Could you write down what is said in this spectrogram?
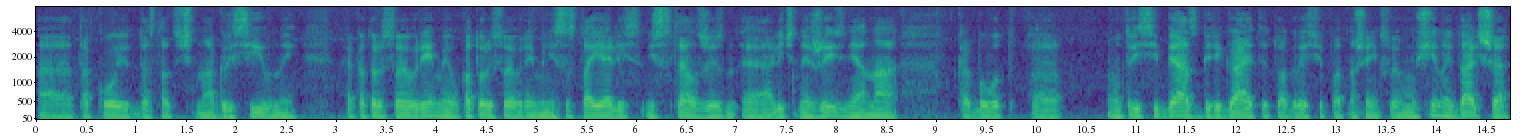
а, такой достаточно агрессивной, который в свое время, у которой в свое время не состоялись, не состоялась жизнь, э, личная жизнь, и она как бы вот э, внутри себя сберегает эту агрессию по отношению к своему мужчине, и дальше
